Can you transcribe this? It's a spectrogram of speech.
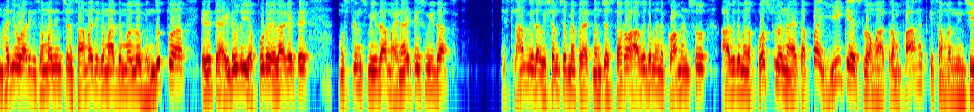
మరియు వారికి సంబంధించిన సామాజిక మాధ్యమాల్లో హిందుత్వ ఏదైతే ఐడియలు ఎప్పుడు ఎలాగైతే ముస్లిమ్స్ మీద మైనారిటీస్ మీద ఇస్లాం మీద విషం చెమ్మే ప్రయత్నం చేస్తారో ఆ విధమైన కామెంట్స్ ఆ విధమైన పోస్టులు ఉన్నాయి తప్ప ఈ కేసులో మాత్రం ఫాహద్కి సంబంధించి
